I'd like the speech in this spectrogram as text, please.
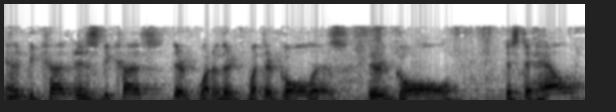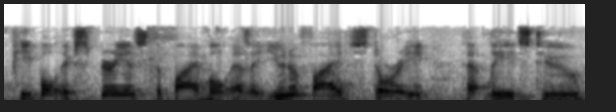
And because and it's because their what their what their goal is. Their goal is to help people experience the Bible as a unified story that leads to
